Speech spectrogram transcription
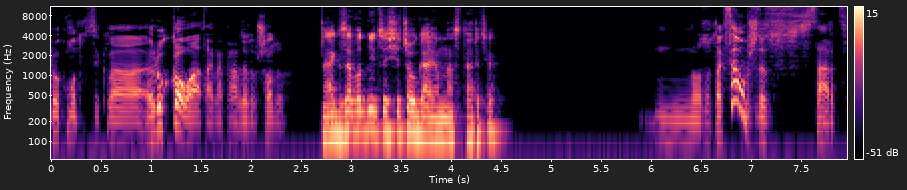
ruch motocykla, ruch koła tak naprawdę do przodu. A jak zawodnicy się czołgają na starcie? No to tak samo, że to start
